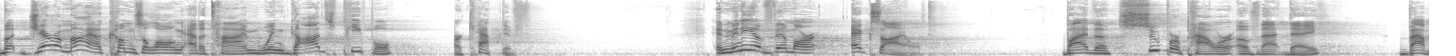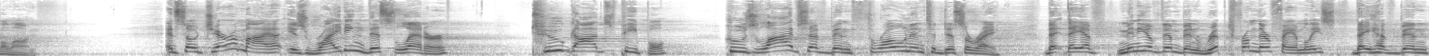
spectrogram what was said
But Jeremiah comes along at a time when God's people are captive. And many of them are exiled by the superpower of that day, Babylon. And so Jeremiah is writing this letter to God's people whose lives have been thrown into disarray. They, they, have, many of them, been ripped from their families. They have been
